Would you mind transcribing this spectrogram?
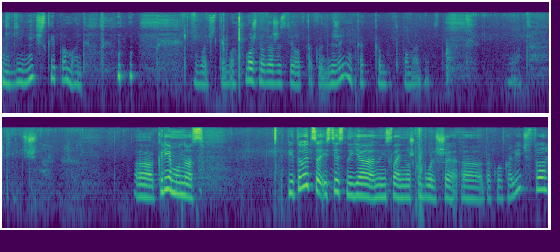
гигиенической помады. Вот, чтобы можно даже сделать такое движение, как, как будто помадность. Вот, отлично. А, крем у нас впитывается. Естественно, я нанесла немножко больше а, такое количество.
